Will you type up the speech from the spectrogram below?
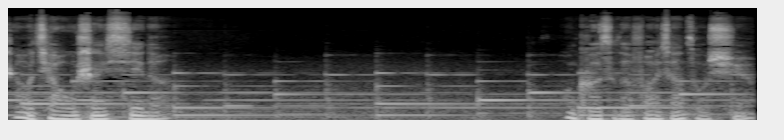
然后悄无声息的往各自的方向走去。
